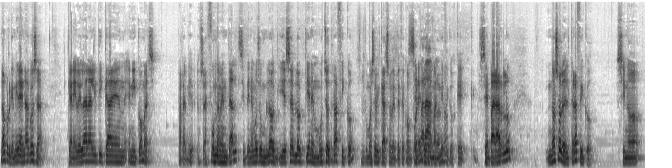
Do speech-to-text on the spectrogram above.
No, porque mira, hay una cosa, que a nivel analítica en e-commerce, para mí, o sea, es fundamental si tenemos un blog y ese blog tiene mucho tráfico, mm. como es el caso de PC Componentes, de Magníficos, que, separarlo, no solo el tráfico, sino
